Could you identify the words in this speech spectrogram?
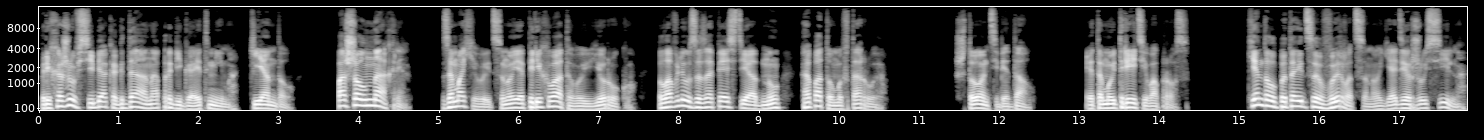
Прихожу в себя, когда она пробегает мимо. «Кендалл!» «Пошел нахрен!» Замахивается, но я перехватываю ее руку. Ловлю за запястье одну, а потом и вторую. «Что он тебе дал?» Это мой третий вопрос. Кендалл пытается вырваться, но я держу сильно.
